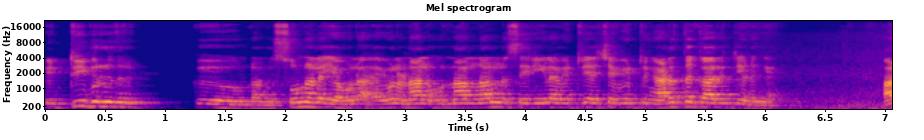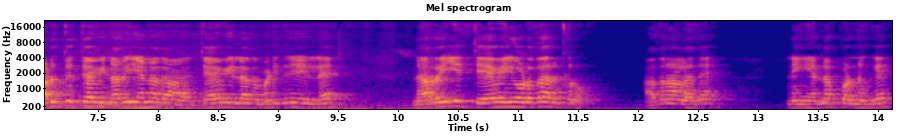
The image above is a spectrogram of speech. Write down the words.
வெற்றி பெறுவதற்கு உண்டான சூழ்நிலை எவ்வளோ எவ்வளோ நாள் ஒரு நாலு நாளில் சரிங்களா வெற்றியாச்சா விட்டுருங்க அடுத்த காரியத்தை எடுங்க அடுத்த தேவை நிறைய என்ன தேவையில்லாத மனிதனே இல்லை. நிறைய தேவையோடு தான் இருக்கிறோம். அதனால் தான் நீங்கள் என்ன பண்ணுங்கள்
